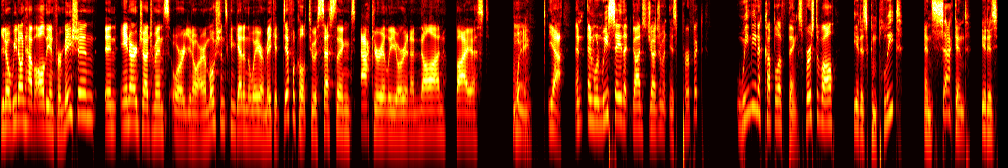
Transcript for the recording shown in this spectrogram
You know, we don't have all the information in in our judgments or you know, our emotions can get in the way or make it difficult to assess things accurately or in a non-biased way. Mm. Yeah. And and when we say that God's judgment is perfect, we mean a couple of things. First of all, it is complete, and second, it is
